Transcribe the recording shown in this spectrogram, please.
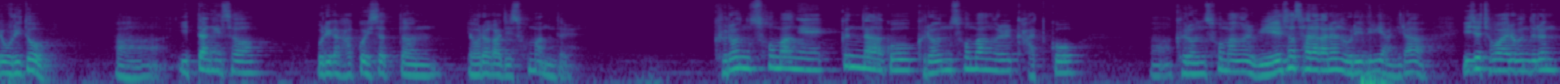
우리도 아, 이 땅에서 우리가 갖고 있었던 여러 가지 소망들 그런 소망에 끝나고 그런 소망을 갖고 어, 그런 소망을 위해서 살아가는 우리들이 아니라 이제 저와 여러분들은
